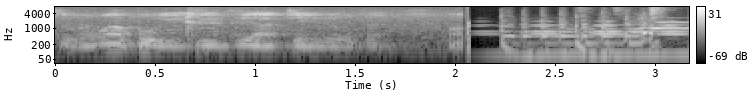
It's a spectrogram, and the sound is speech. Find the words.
是文化部一定是要介入的。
